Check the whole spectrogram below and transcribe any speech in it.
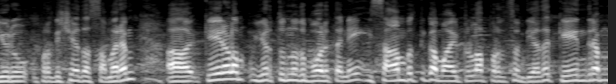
ഈ ഒരു പ്രതിഷേധ സമരം. കേരളം ഉയർത്തുന്നത് പോലെ തന്നെ ഈ സാമ്പത്തികമായിട്ടുള്ള പ്രതിസന്ധി അത് കേന്ദ്രം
